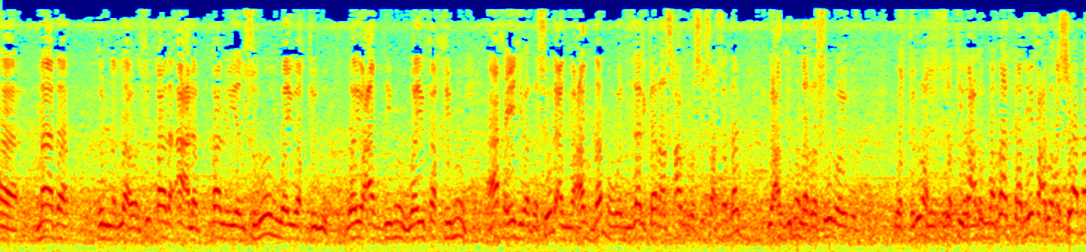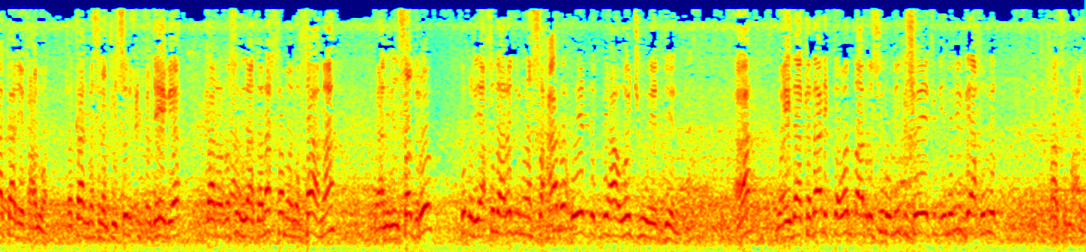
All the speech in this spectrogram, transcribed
آه ماذا؟ قلنا الله ورسوله قال أعلم. قالوا ينصروه ويوقروه ويعظموه ويفخموه. ها فيجب الرسول أن يعظم ولذلك كان أصحاب الرسول صلى الله عليه وسلم يعظمون الرسول ويوقرونه في بعض المرات كانوا يفعلوا أشياء ما كانوا يفعلوها فكان مثلا في صلح الحديبية كان الرسول إذا تنخم نخامة يعني من صدره دغري يأخذها رجل من الصحابة ويدك بها وجهه ويدينه ها؟ وإذا كذلك توضأ الرسول وبقي شوية في الابريق ياخذوه يتخاصم عليه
